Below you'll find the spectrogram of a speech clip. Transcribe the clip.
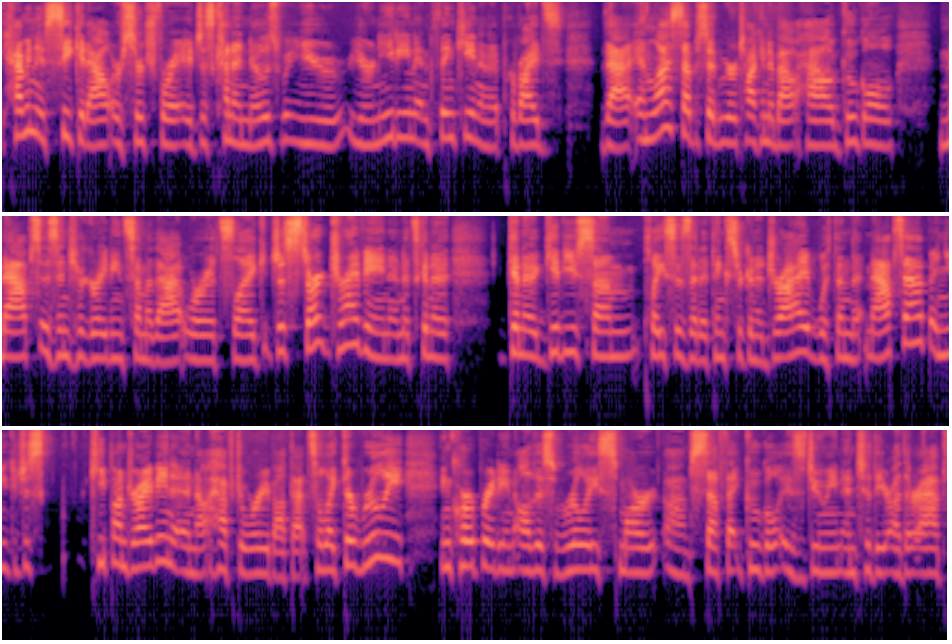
having to seek it out or search for it. It just kind of knows what you you're needing and thinking and it provides that. In last episode we were talking about how Google Maps is integrating some of that where it's like just start driving and it's going to give you some places that it thinks you're to drive within that Maps app and you could just keep on driving and not have to worry about that. So like they're really incorporating all this really smart um, stuff that Google is doing into their other apps.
